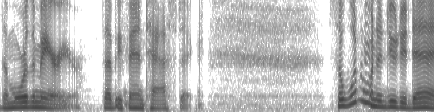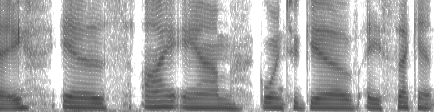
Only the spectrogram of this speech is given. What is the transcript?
the more the merrier. That'd be fantastic. So, what I'm going to do today is I am going to give a second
